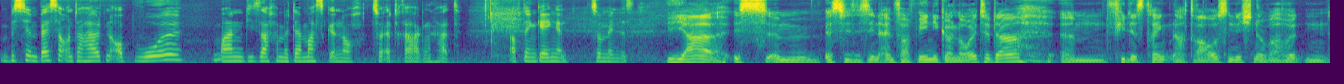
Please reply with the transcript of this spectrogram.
ein bisschen besser unterhalten, obwohl man die Sache mit der Maske noch zu ertragen hat. Auf den Gängen zumindest. Ja, ist, ähm, es sind einfach weniger Leute da. Ähm, vieles drängt nach draußen, nicht nur weil heute ein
